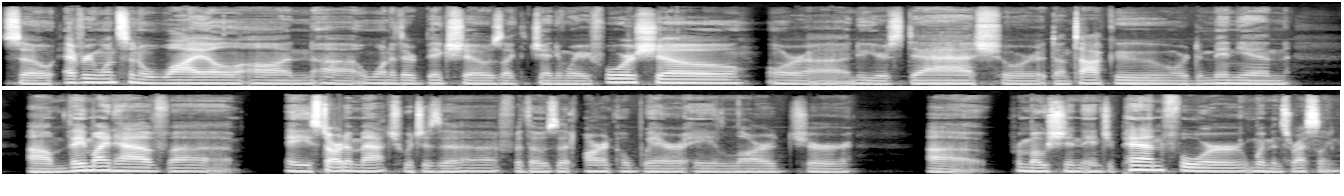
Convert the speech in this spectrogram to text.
So every once in a while on uh, one of their big shows, like the January 4 show or uh, New Year's Dash or Dontaku or Dominion, um, they might have uh, a stardom match, which is a, for those that aren't aware, a larger uh, promotion in Japan for women's wrestling.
